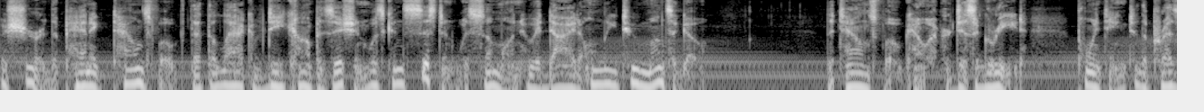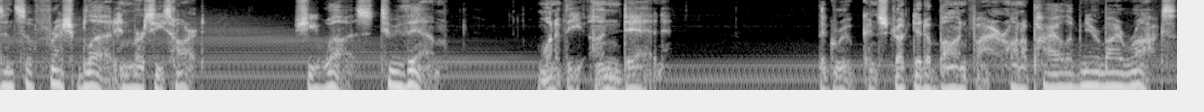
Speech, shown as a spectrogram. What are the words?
assured the panicked townsfolk that the lack of decomposition was consistent with someone who had died only two months ago. The townsfolk, however, disagreed, pointing to the presence of fresh blood in Mercy's heart. She was, to them, one of the undead. The group constructed a bonfire on a pile of nearby rocks,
